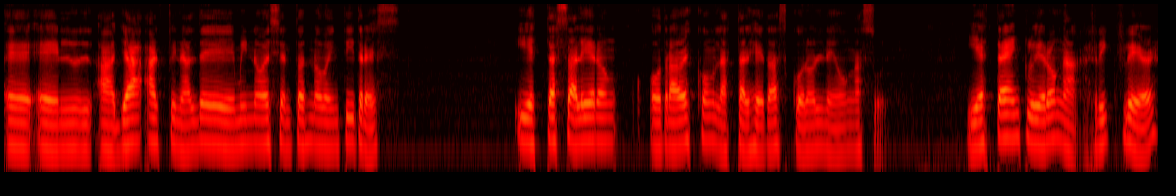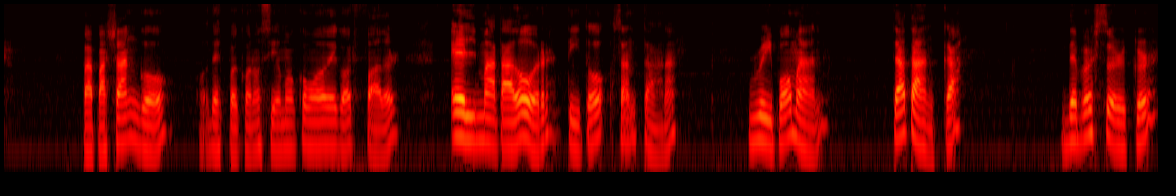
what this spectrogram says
eh, allá al final de 1993 y estas salieron otra vez con las tarjetas color neón azul. Y estas incluyeron a Rick Flair, Papa Shango, después conocido como The Godfather, El Matador, Tito Santana, Repo Man, Tatanka, The Berserker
